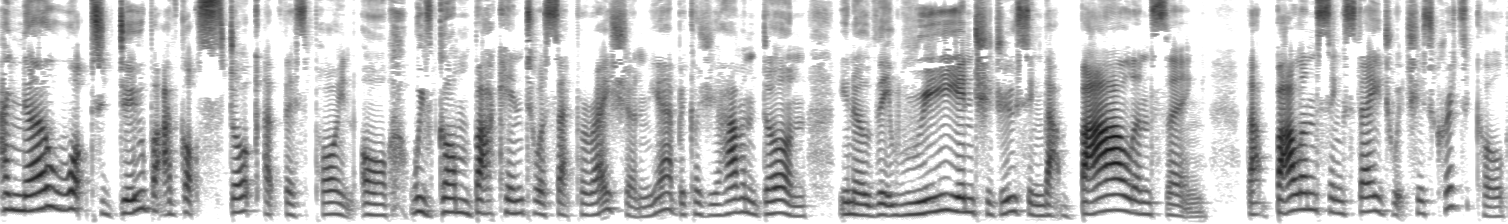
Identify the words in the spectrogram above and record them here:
I know what to do, but I've got stuck at this point or we've gone back into a separation. Yeah, because you haven't done, you know, the reintroducing that balancing, that balancing stage, which is critical.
